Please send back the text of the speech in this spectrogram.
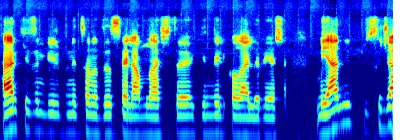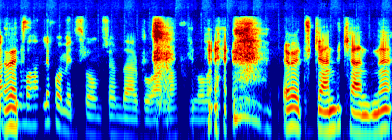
herkesin birbirini tanıdığı, selamlaştığı, gündelik olayları yaşa. Yani sıcak Evet. bir mahalle komedisi olmuş Önder bu anlattığın olay. Evet, kendi kendine,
